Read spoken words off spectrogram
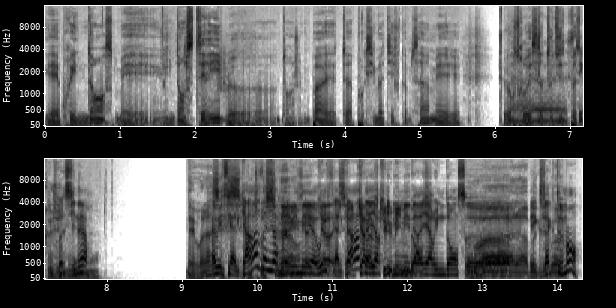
il avait pris une danse, mais une danse terrible. Attends, j'aime pas être approximatif comme ça, mais je vais vous retrouver ça tout de suite Euh, parce c'était que j'ai mon... Mais voilà, Ah oui, c'est Alcaraz d'ailleurs qui lui met. Oui, Alcaraz- c'est Alcaraz d'ailleurs qui lui met une danse. derrière une danse. euh, Voilà, bah, Exactement.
